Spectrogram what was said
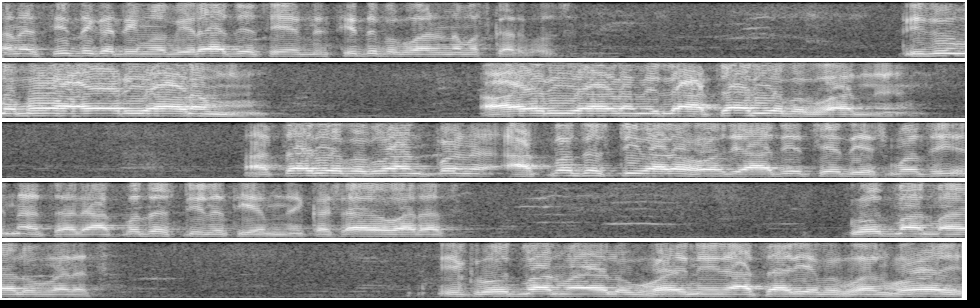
અને સિદ્ધ ગતિમાં બિરાજે છે એમને સિદ્ધ ભગવાન નમસ્કાર કરું છું. ત્રીજું, નમો આયરિયાણમ. આયરિયાણમ એટલે આચાર્ય ભગવાનને. આચાર્ય ભગવાન પણ આત્મદ્રષ્ટિ વાળા હોય છે. આજે છે દેશમાંથી ના ચાલે આત્મદ્રષ્ટિ નથી એમને. કશાયો વાળા છે. ક્રોધમાન માયેલો વાળા છે. એ ક્રોધમાન માયેલો હોય નહીં આચાર્ય ભગવાન હોય,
